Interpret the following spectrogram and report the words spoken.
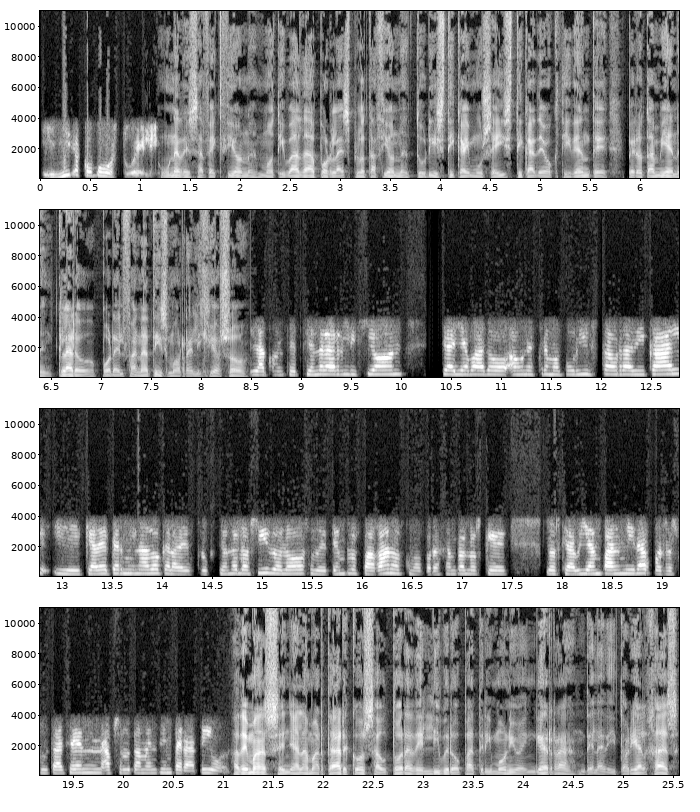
y mira cómo os duele. Una desafección motivada por la explotación turística y museística de Occidente, pero también, claro, por el fanatismo religioso. La concepción de la religión se ha llevado a un extremo purista o radical y que ha determinado que la destrucción de los ídolos o de templos paganos, como por ejemplo los que los que había en Palmira, pues resultasen absolutamente imperativos. Además, señala Marta Arcos, autora del libro Patrimonio en Guerra de la editorial Haas,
